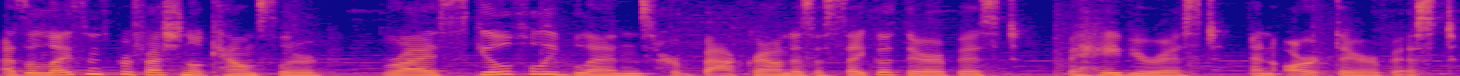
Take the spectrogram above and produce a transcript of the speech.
As a licensed professional counselor, Mariah skillfully blends her background as a psychotherapist, behaviorist, and art therapist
